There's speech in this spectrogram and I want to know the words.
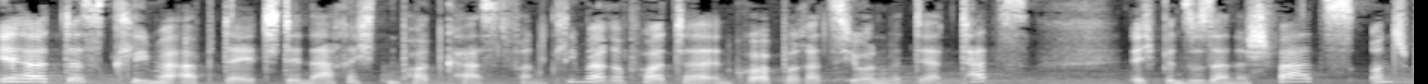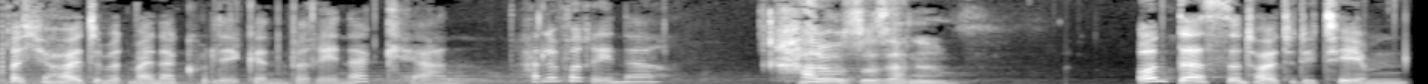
Ihr hört das Klima-Update, den Nachrichtenpodcast von Klimareporter in Kooperation mit der Taz. Ich bin Susanne Schwarz und spreche heute mit meiner Kollegin Verena Kern. Hallo Verena. Hallo Susanne. Und das sind heute die Themen.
